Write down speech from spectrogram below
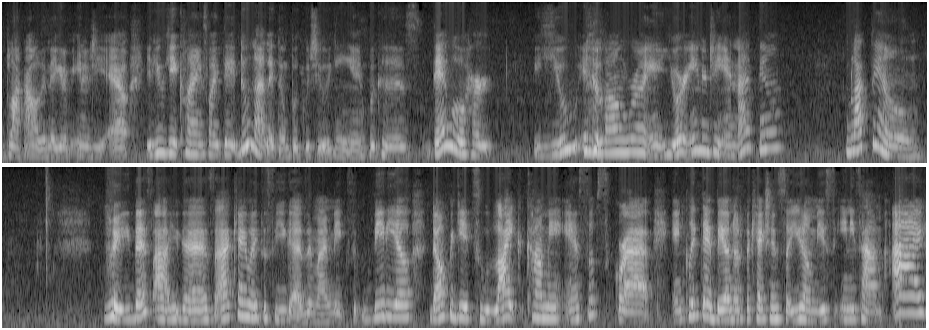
block all the negative energy out. If you get clients like that, do not let them book with you again because that will hurt you in the long run and your energy and not them. Block them wait that's all you guys i can't wait to see you guys in my next video don't forget to like comment and subscribe and click that bell notification so you don't miss anytime i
